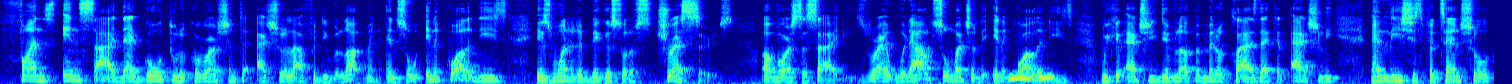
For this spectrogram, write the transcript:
funds inside that go through the corruption to actually allow for development. And so inequalities is one of the biggest sort of stressors of our societies, right? Without so much of the inequalities, mm-hmm. we can actually develop a middle class that could actually unleash its potential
